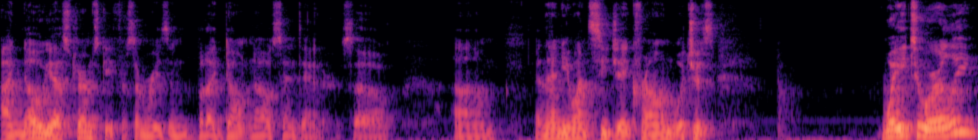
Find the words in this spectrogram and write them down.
I know Yastrzemski for some reason, but I don't know Santander. So, um, and then you went CJ Cron, which is way too early,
